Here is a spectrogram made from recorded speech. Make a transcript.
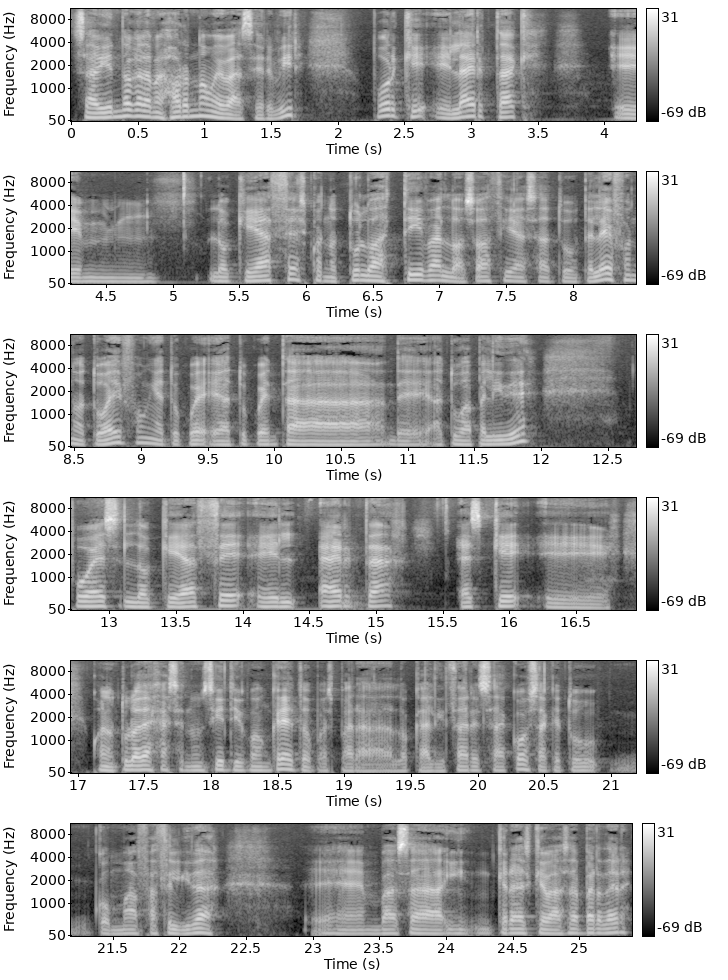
sabiendo que a lo mejor no me va a servir, porque el AirTag em, lo que hace es cuando tú lo activas, lo asocias a tu teléfono, a tu iPhone y a tu, a tu cuenta de a tu Apple ID, pues lo que hace el AirTag es que eh, cuando tú lo dejas en un sitio concreto, pues para localizar esa cosa que tú con más facilidad eh, vas a crees que vas a perder,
